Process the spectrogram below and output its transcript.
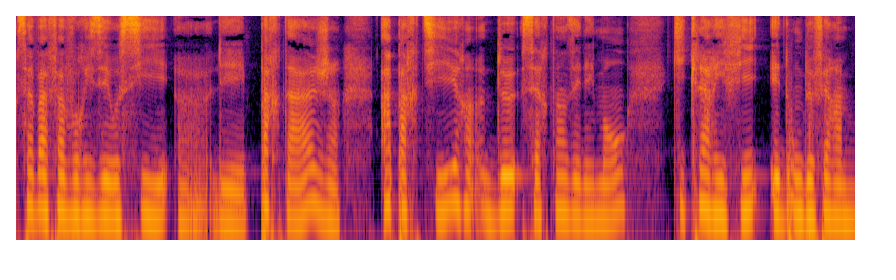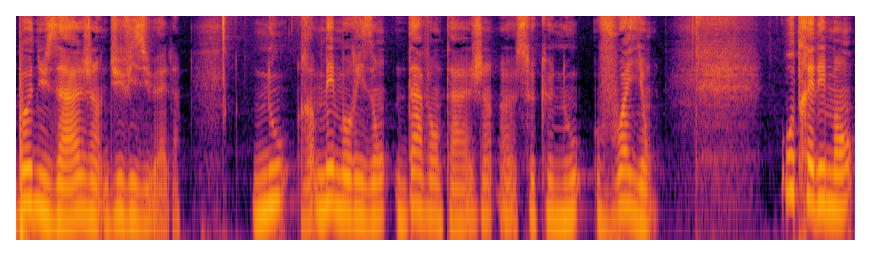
Ça va favoriser aussi euh, les partages à partir de certains éléments qui clarifient et donc de faire un bon usage du visuel. Nous mémorisons davantage euh, ce que nous voyons. Autre élément,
